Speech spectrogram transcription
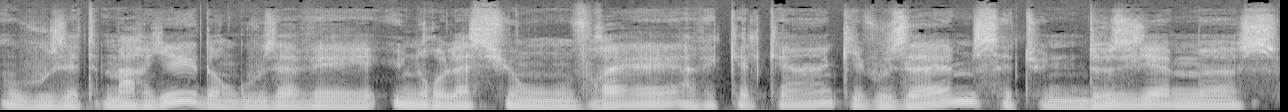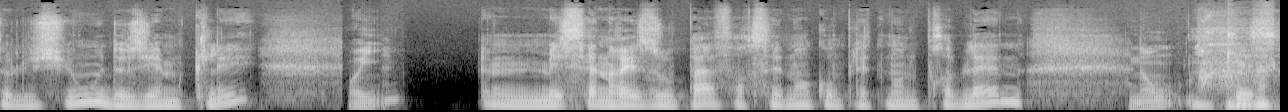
Vous êtes marié, donc vous avez une relation vraie avec quelqu'un qui vous aime, c'est une deuxième solution, une deuxième clé. Oui. Mais ça ne résout pas forcément complètement le problème. Non. Qu'est-ce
